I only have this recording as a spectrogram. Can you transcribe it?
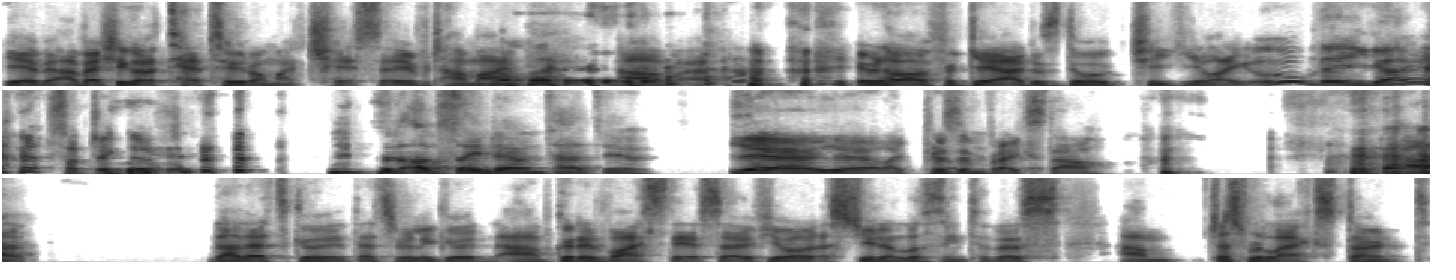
Yeah, but I've actually got a tattooed on my chest. So every time I um, every time I forget, I just do a cheeky like, oh, there you go, subjective. it's an upside down tattoo. yeah, yeah, like prison break style. Uh, no, that's good. That's really good. Um, good advice there. So if you're a student listening to this, um, just relax. Don't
